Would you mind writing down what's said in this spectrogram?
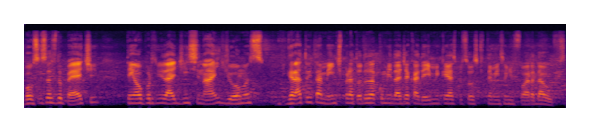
bolsistas do PET têm a oportunidade de ensinar idiomas gratuitamente para toda a comunidade acadêmica e as pessoas que também são de fora da UFSC.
